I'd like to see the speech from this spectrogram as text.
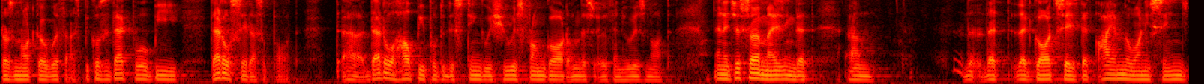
does not go with us, because that will be that'll set us apart. Uh, that'll help people to distinguish who is from God on this earth and who is not. And it's just so amazing that um, that that God says that I am the one who sends.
